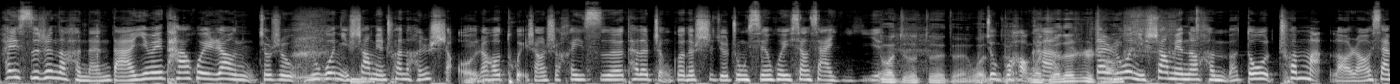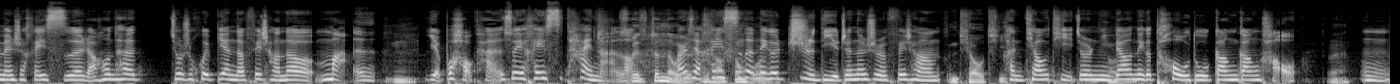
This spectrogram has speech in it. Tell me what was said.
黑丝真的很难搭，因为它会让就是如果你上面穿的很少，嗯然后腿上是黑丝，它的整个的视觉重心会向下移。我觉得对对，我就不好看我觉得日常，但如果你上面呢很都穿满了，然后下面是黑丝，然后它就是会变得非常的满，嗯，也不好看。所以黑丝太难了真的，而且黑丝的那个质地真的是非常很挑剔。很挑剔，就是你要那个透度刚刚好。对，嗯，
